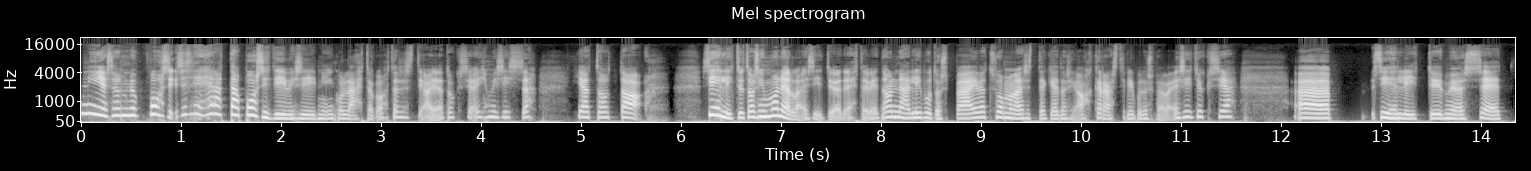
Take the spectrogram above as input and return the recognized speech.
Niin, ja se, on posi- se herättää positiivisia niin kuin lähtökohtaisesti ajatuksia ihmisissä. Ja tota, siihen liittyy tosi monenlaisia työtehtäviä. On nämä liputuspäivät. Suomalaiset tekevät tosi ahkerasti liputuspäiväesityksiä. Öö, siihen liittyy myös se, että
